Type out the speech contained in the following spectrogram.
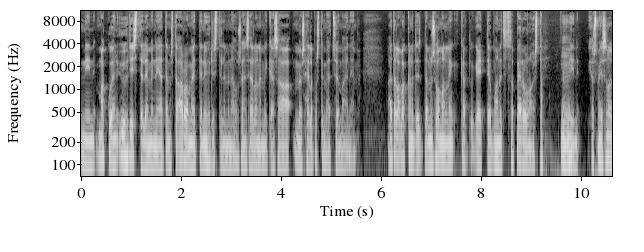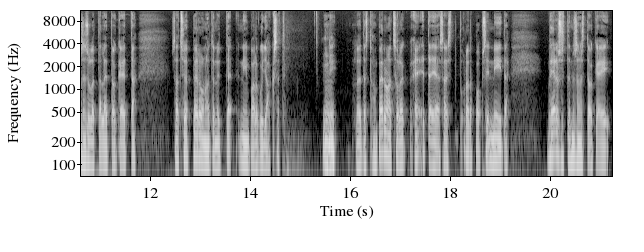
niin makujen yhdisteleminen ja tämmöistä aromeiden yhdisteleminen on usein sellainen, mikä saa myös helposti meidät syömään enemmän. Ajatellaan vaikka nyt tämmöinen suomalainen keittiö mainitsit perunoista, mm. niin jos minä sanoisin sulle tälle, että okei, että saat syödä perunoita nyt niin paljon kuin jaksat, mm. niin löytäisi tuohon perunat sulle eteen ja saisit ruveta popsiin niitä, versus että mä sanoisin, että okei,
